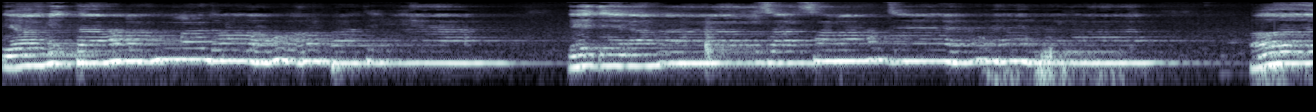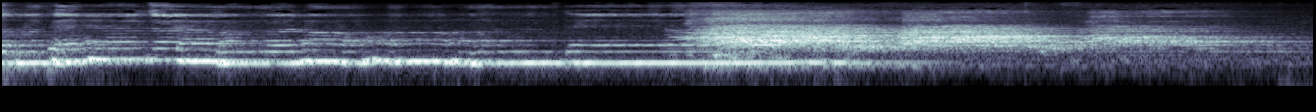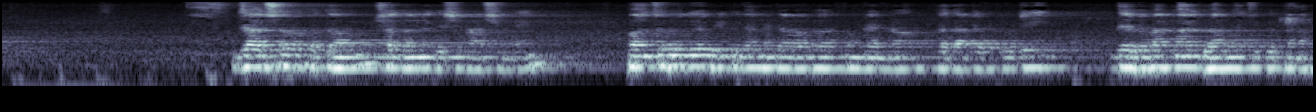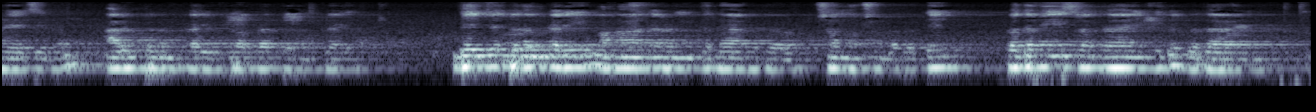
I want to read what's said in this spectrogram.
Yamita Odmate Jayamangalante যার সর্বপ্রথম সাধারণ দেশের আসনে পঞ্চবর্গীয় বিজ্ঞানে দেওয়া অন্যান্য কোটি দেববাংলার ধর্ম চুকুত্থান হয়েছিল আরোপ প্রদানকারী, অপরাধ প্রদানকারী ধৈর্য প্রদানকারী, মহাকারণী তথা সম্যক সম্পর্কে প্রথমে শ্রদ্ধায়, কৃতজ্ঞতায়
